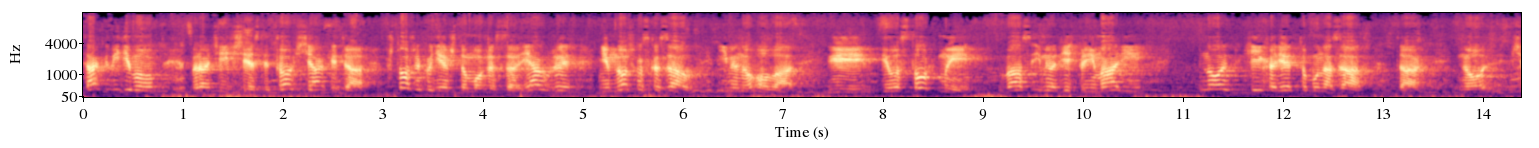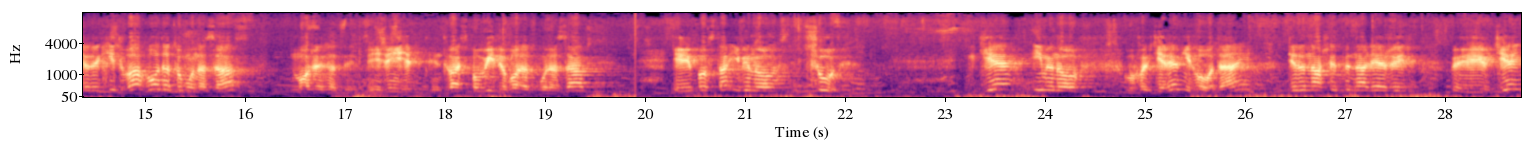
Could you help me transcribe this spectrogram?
Так, видимо, братья и сестры, то всякое, да. Что же, конечно, можно сказать? Я уже немножко сказал именно о вас. И Белосток мы, вас именно здесь принимали, но кілька лет тому назад, так. Но все-таки два года тому назад, может, извините, два с половиной года тому назад, и просто именно суд, где именно в деревне Голодай, где наши належит, э, в день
